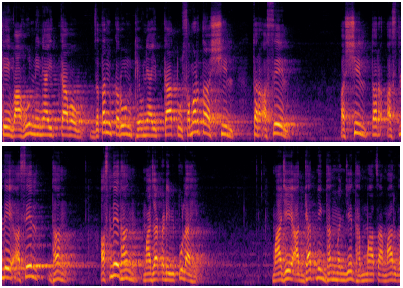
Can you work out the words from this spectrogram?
ते वाहून नेण्या इतका व जतन करून ठेवण्या इतका तू समर्थ असशील तर असेल असशील तर असले असेल धन असले धन माझ्याकडे विपुल आहे. माझे आध्यात्मिक धन म्हणजे धम्माचा मार्ग.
